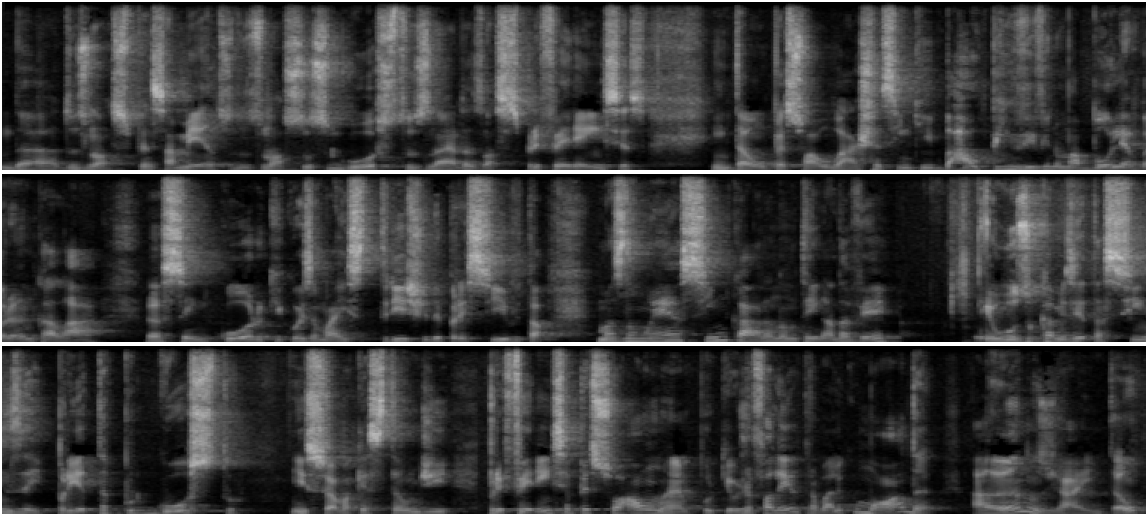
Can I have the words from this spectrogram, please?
da, dos nossos pensamentos, dos nossos gostos, né, das nossas preferências. Então o pessoal acha assim que ah, o Pim vive numa bolha branca lá, uh, sem cor, que coisa mais triste, depressiva e tal. Mas não é assim, cara, não tem nada a ver. Eu uso camiseta cinza e preta por gosto. Isso é uma questão de preferência pessoal, né? Porque eu já falei, eu trabalho com moda há anos já. Então,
